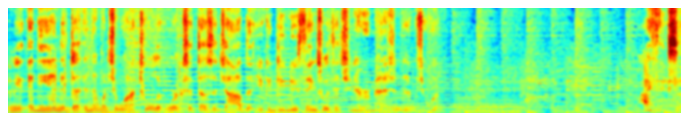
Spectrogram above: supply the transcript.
I mean, in the end, does, isn't that what you want? A tool that works, that does a job that you can do new things with that you never imagined? Isn't that what you want? I think so.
